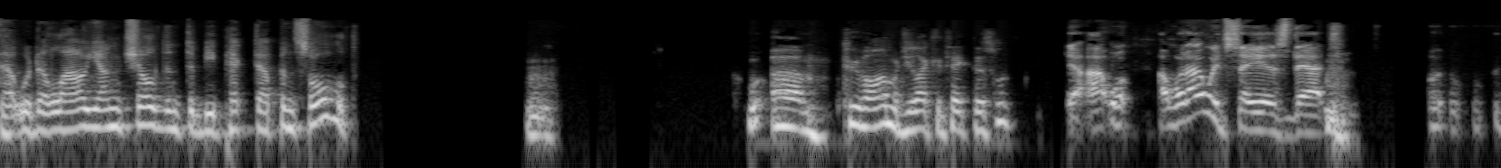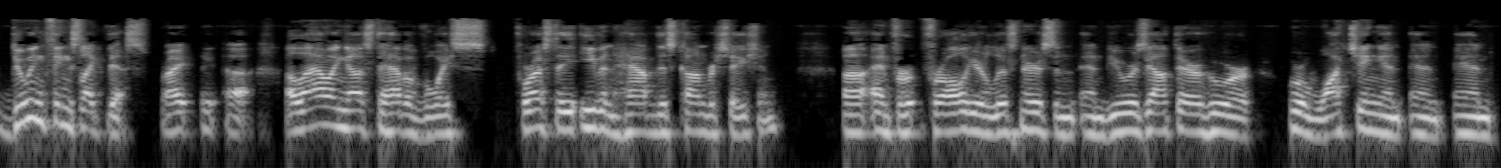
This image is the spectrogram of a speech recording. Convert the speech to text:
that would allow young children to be picked up and sold. Hmm. Um, Tuhon, would you like to take this one? Yeah. I, well, what I would say is that doing things like this, right? Uh, allowing us to have a voice for us to even have this conversation. Uh, and for, for all your listeners and, and viewers out there who are, who are watching and, and, and,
